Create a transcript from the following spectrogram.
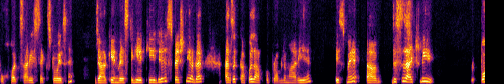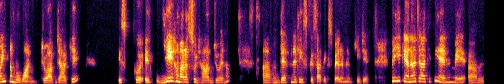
बहुत सारे सेक्स टॉयज हैं जाके इन्वेस्टिगेट कीजिए स्पेशली अगर एज अ कपल आपको प्रॉब्लम आ रही है इसमें this is actually point number one जो आप जाके इसको ये हमारा सुझाव जो है ना डेफिनेटली um, इसके साथ एक्सपेरिमेंट कीजिए। मैं ये कहना चाहती थी एंड में um,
